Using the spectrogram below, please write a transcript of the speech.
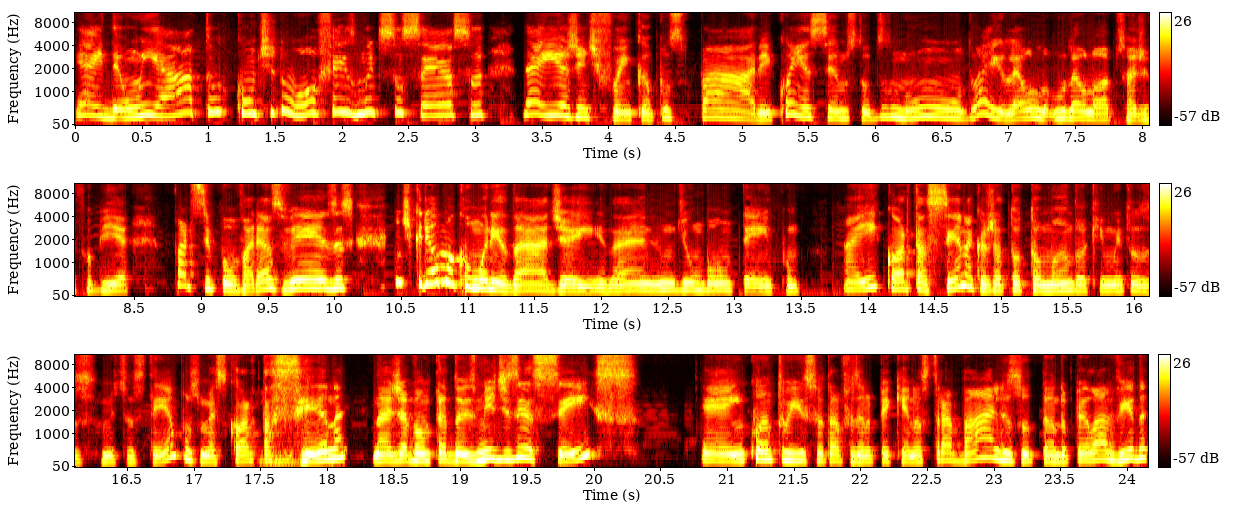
E aí deu um hiato, continuou, fez muito sucesso. Daí a gente foi em Campus Party, conhecemos todo mundo. Aí o Léo, o Léo Lopes, Radiofobia, participou várias vezes. A gente criou uma comunidade aí, né, de um bom tempo. Aí corta a cena, que eu já tô tomando aqui muitos, muitos tempos, mas corta a cena. Nós já vamos para 2016. É, enquanto isso, eu estava fazendo pequenos trabalhos, lutando pela vida.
